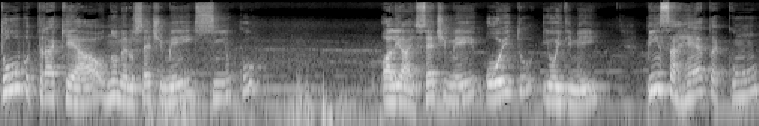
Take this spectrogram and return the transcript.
tubo traqueal número 765, aliás, 7,5, 8 e 8,5, pinça reta com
